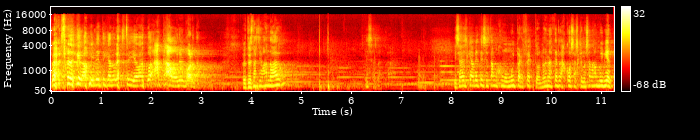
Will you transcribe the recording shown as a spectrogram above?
pero a pesar de que la homilética no la estoy llevando a cabo, no importa. ¿Pero tú estás llevando algo? Esa es la clave. Y sabes que a veces estamos como muy perfectos, ¿no? En hacer las cosas que nos hagan muy bien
